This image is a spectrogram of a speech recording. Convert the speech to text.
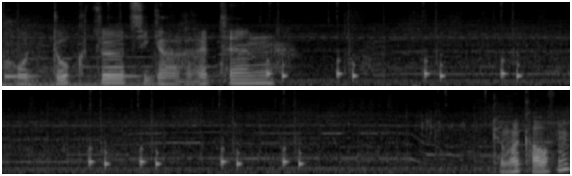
Produkte, Zigaretten. Können wir kaufen?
